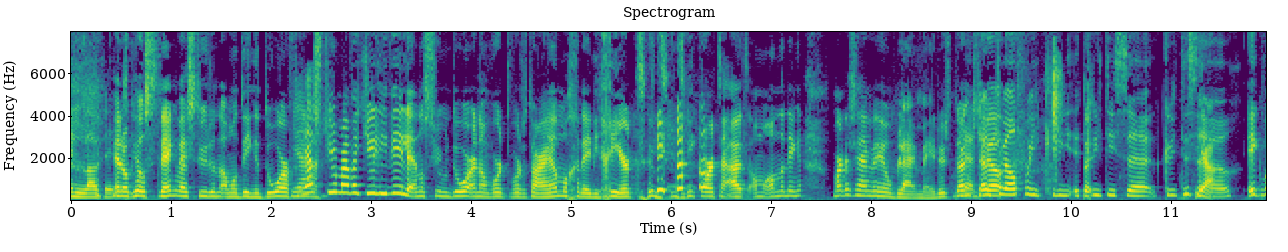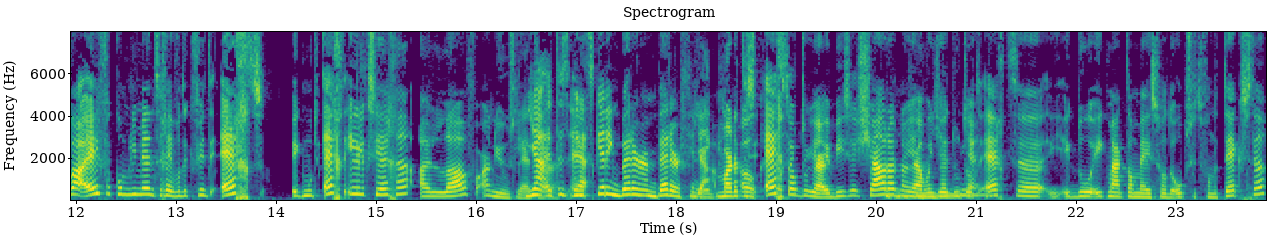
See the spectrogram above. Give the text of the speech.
I love it. En ook heel streng. Wij sturen dan allemaal dingen door. Van, ja. Ja. stuur maar wat jullie willen. En dan sturen we door. En dan wordt, wordt het daar helemaal geredigeerd. Drie kwarten uit, allemaal andere dingen. Maar daar zijn we heel blij mee. Dus Ja, dankjewel. dankjewel voor je kri- kritische, kritische Ja, oog. ik wil even complimenten geven. Want ik vind echt... Ik moet echt eerlijk zeggen, I love our newsletter. ja, het is en Ja. it's getting better and better, vind Ja, ik. maar dat is ook. echt ook door jou, Ibiza. Shout-out naar jou, want jij doet dat Ja. echt... eh, ik bedoel, ik maak dan meestal de opzet van de teksten.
